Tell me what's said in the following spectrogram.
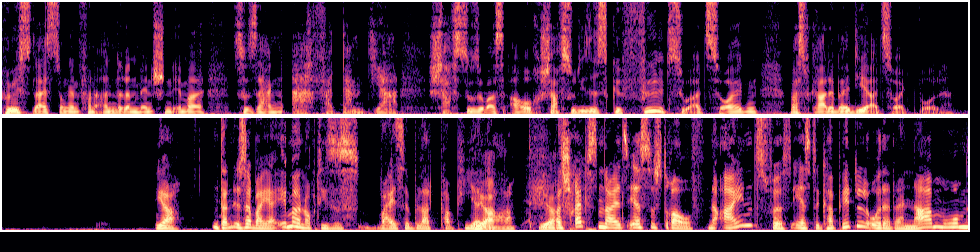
Höchstleistungen von anderen Menschen immer zu sagen, ach verdammt, ja, schaffst du sowas auch? Schaffst du dieses Gefühl zu erzeugen, was gerade bei dir erzeugt wurde? Ja. Und dann ist aber ja immer noch dieses weiße Blatt Papier ja, da. Ja. Was schreibst du denn da als erstes drauf? Eine Eins fürs erste Kapitel oder deinen Namen oben,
